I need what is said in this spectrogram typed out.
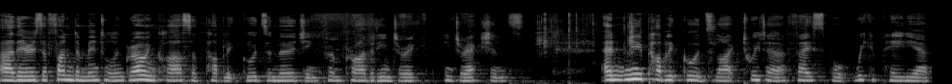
uh, there is a fundamental and growing class of public goods emerging from private interac interactions. And new public goods like Twitter, Facebook, Wikipedia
